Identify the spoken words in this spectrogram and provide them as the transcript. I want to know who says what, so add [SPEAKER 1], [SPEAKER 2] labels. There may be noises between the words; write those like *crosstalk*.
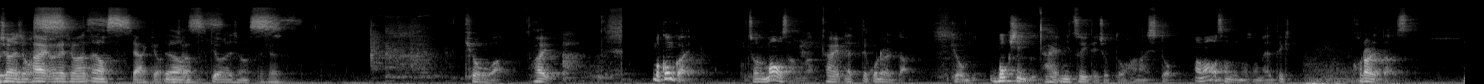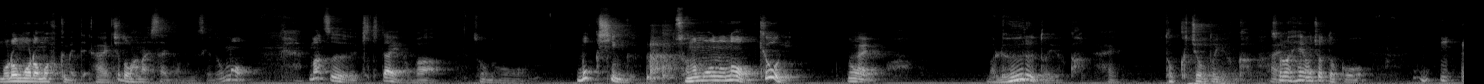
[SPEAKER 1] しくお願いします。
[SPEAKER 2] はい、お願いしま
[SPEAKER 1] す
[SPEAKER 2] す。じゃあ今日
[SPEAKER 1] お願いします。今日お願いします。今日は、はい。まあ、今回、その真央さんが
[SPEAKER 2] はい
[SPEAKER 1] やってこられた競技、ボクシン
[SPEAKER 2] はい
[SPEAKER 1] グについてちょっとお話と、まあ、真央さんのそのやってこられたもろもろも含めて、
[SPEAKER 2] はい
[SPEAKER 1] ちょっとお話ししたいと思うんですけども、まず聞きたいのが、そのボクシングそのものの競技の、
[SPEAKER 2] はい
[SPEAKER 1] まあ、ルールというか、
[SPEAKER 2] はい。
[SPEAKER 1] 特徴というか、
[SPEAKER 2] はい
[SPEAKER 1] その辺をちょっとこう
